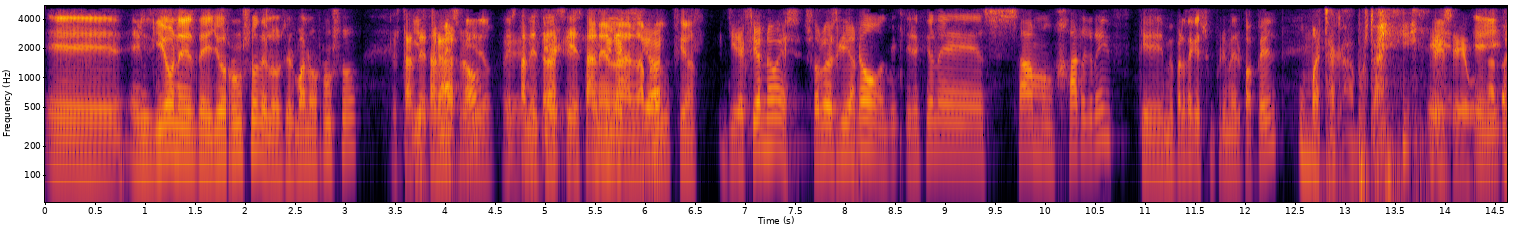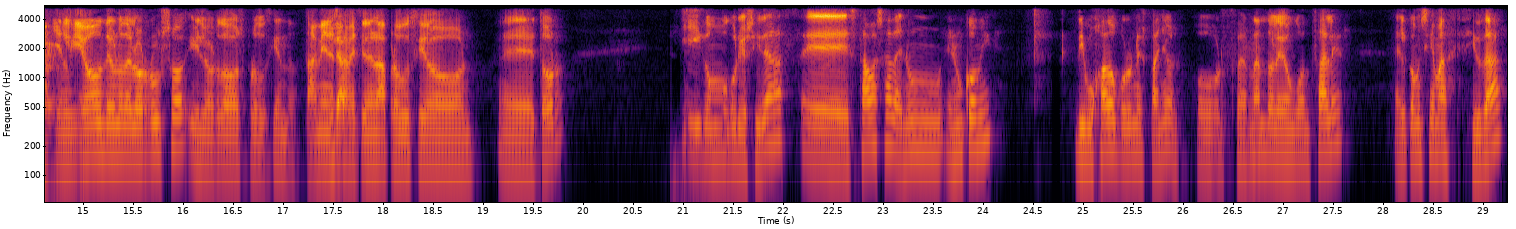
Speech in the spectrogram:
Eh, el guion es de Joe Russo, de los hermanos Russo, están detrás, ¿no? Están detrás, sí, están en, la, producción. Dirección no es, solo es guion. No, dirección es Sam Hargrave, que me parece que es su primer papel. Un machaca ha puesto ahí. Eh, eh, y el guion de uno de los rusos y los dos produciendo. También está metido en la producción eh, Thor. Y como curiosidad, está basada en un, en un cómic dibujado por un español, por Fernando León González. El cómic se llama Ciudad.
